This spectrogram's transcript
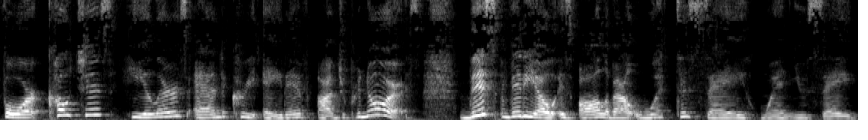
for coaches, healers, and creative entrepreneurs. This video is all about what to say when you say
